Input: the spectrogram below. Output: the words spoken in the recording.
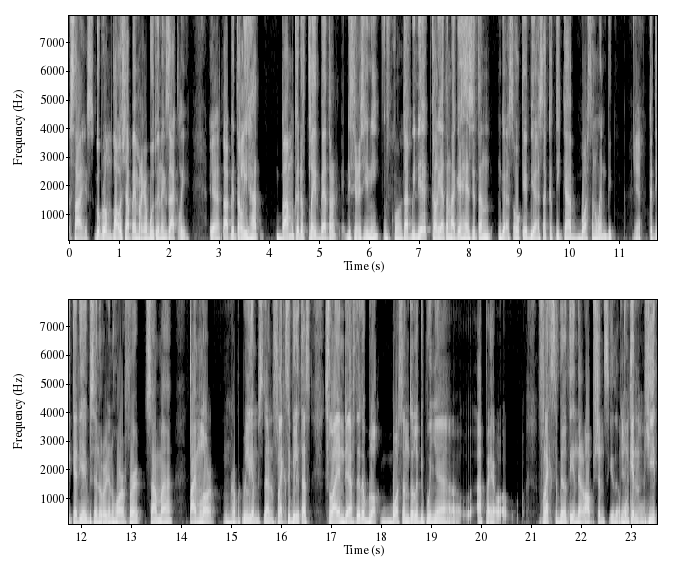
size. Gue belum tahu siapa yang mereka butuhin exactly. Ya, tapi terlihat Bam could have played better di series ini. Of course. Tapi dia kelihatan agak hesitant, nggak seoke biasa ketika Boston went big. Ya. Ketika dia bisa nurunin Horford sama Time Lord, Robert Williams dan fleksibilitas. Selain depth itu block Boston tuh lebih punya apa ya flexibility in their options gitu. Ya, Mungkin ya. Heat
